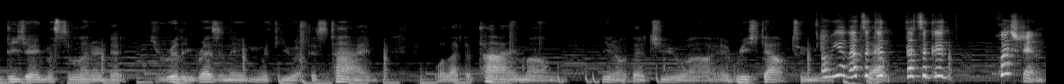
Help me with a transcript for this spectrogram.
DJ Mr. Leonard, that is really resonating with you at this time? Well, at the time, um, you know, that you uh, had reached out to me. Oh yeah, that's a that, good. That's a good question.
